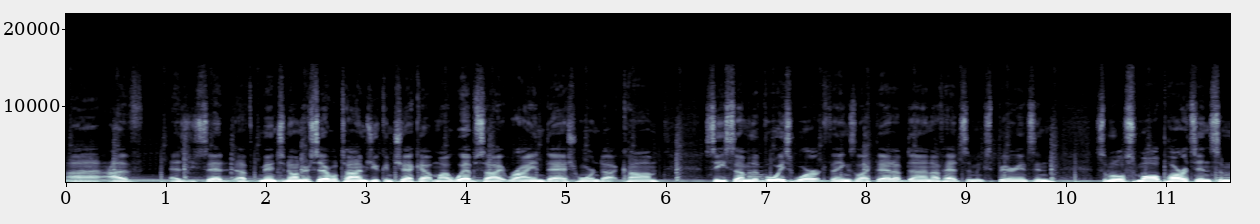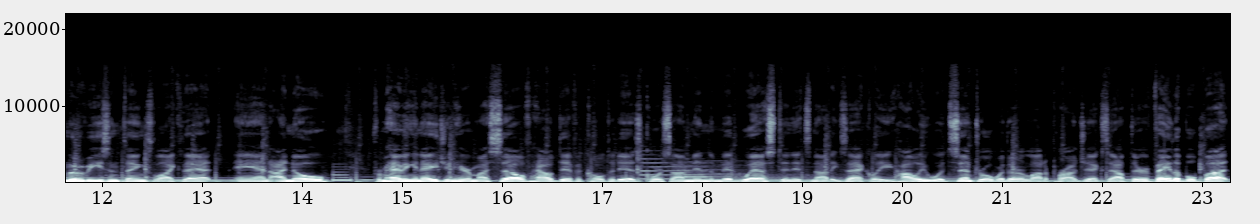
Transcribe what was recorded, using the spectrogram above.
Uh, I've, as you said, I've mentioned on there several times, you can check out my website, ryan-horn.com, see some of the voice work, things like that I've done. I've had some experience in some little small parts in some movies and things like that, and I know from having an agent here myself how difficult it is. Of course, I'm in the Midwest and it's not exactly Hollywood Central where there are a lot of projects out there available, but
